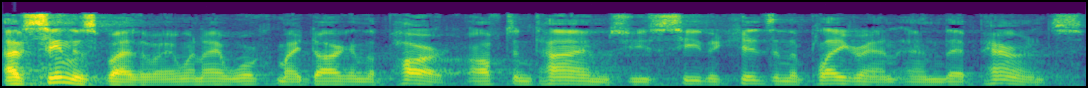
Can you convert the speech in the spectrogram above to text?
I've seen this, by the way, when I walk my dog in the park. Oftentimes, you see the kids in the playground and their parents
